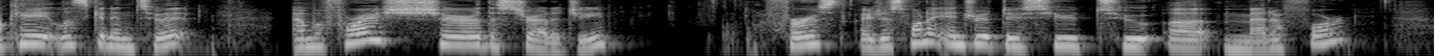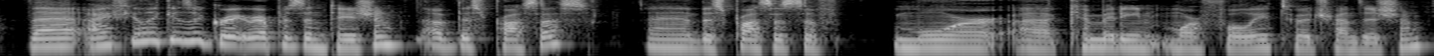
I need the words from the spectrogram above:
Okay, let's get into it. And before I share the strategy, first, I just want to introduce you to a metaphor that I feel like is a great representation of this process, uh, this process of more uh, committing more fully to a transition.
